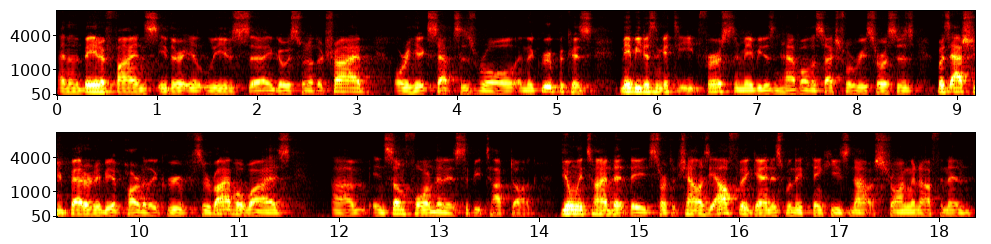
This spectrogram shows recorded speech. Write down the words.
and then the beta finds either it leaves uh, and goes to another tribe, or he accepts his role in the group because maybe he doesn't get to eat first, and maybe he doesn't have all the sexual resources. But it's actually better to be a part of the group survival wise um, in some form than it is to be top dog. The only time that they start to challenge the alpha again is when they think he's not strong enough, and then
